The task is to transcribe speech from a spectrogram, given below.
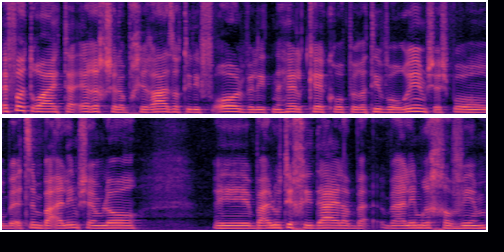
איפה את רואה את הערך של הבחירה הזאת לפעול ולהתנהל כקואופרטיב הורים, שיש פה בעצם בעלים שהם לא אה, בעלות יחידה, אלא בעלים רחבים?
